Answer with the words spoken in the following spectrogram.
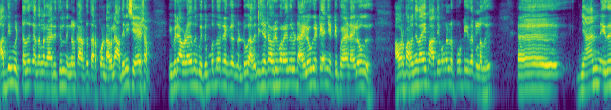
ആദ്യം വിട്ടത് എന്നുള്ള കാര്യത്തിൽ നിങ്ങൾക്ക് ആർക്കും തർക്കം ഉണ്ടാവില്ല. അതിനുശേഷം ഇവർ അവിടെ നിന്ന് വിതുമ്പുന്ന ഒരു രംഗം കണ്ടു. അതിനുശേഷം അവർ പറയുന്ന ഒരു ഡയലോഗ് കേട്ട് ഞാൻ ഞെട്ടിപ്പോയി. ആ ഡയലോഗ് അവർ പറഞ്ഞതായി മാധ്യമങ്ങൾ റിപ്പോർട്ട് ചെയ്തിട്ടുള്ളത് ഞാൻ ഇത്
